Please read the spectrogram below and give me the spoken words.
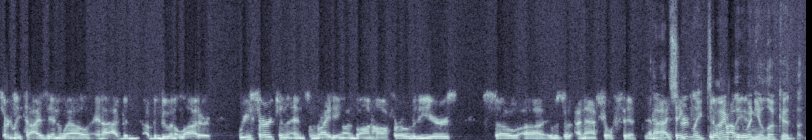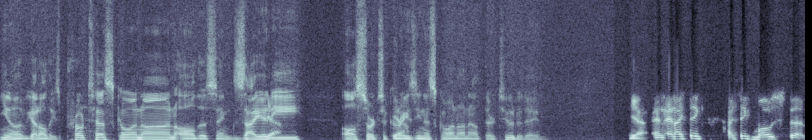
certainly ties in well. And I've been, I've been doing a lot of research and, and some writing on Bonhoeffer over the years. So uh, it was a natural fit, and, and I think certainly timely you know, probably, when you look at you know we've got all these protests going on, all this anxiety, yeah. all sorts of craziness yeah. going on out there too today. Yeah, and and I think I think most uh,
